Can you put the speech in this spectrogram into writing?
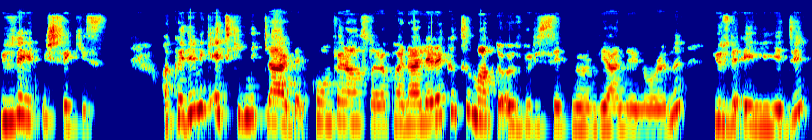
yüzde 78. Akademik etkinliklerde, konferanslara, panellere katılmakta özgür hissetmiyorum diyenlerin oranı yüzde 57.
